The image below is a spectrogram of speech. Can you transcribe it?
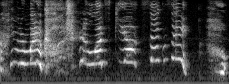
even her mitochondria looks cute, sexy. What?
